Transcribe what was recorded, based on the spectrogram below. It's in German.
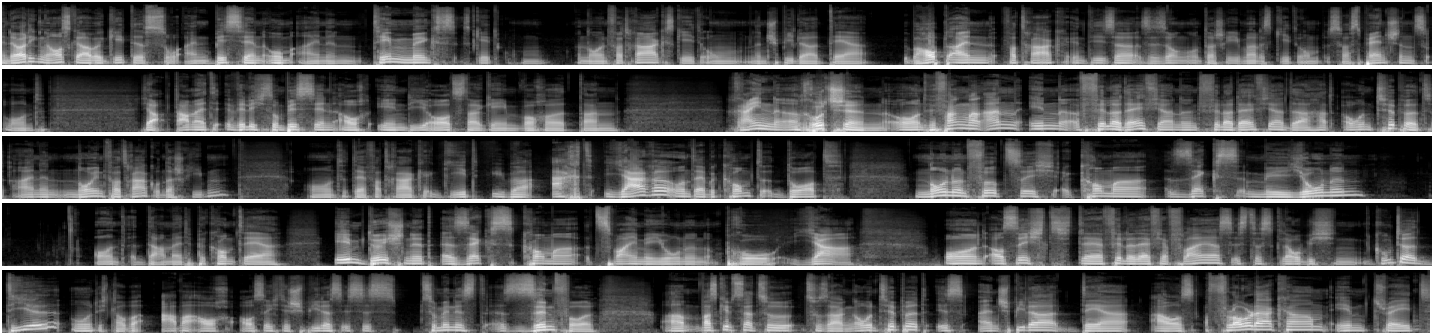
In der heutigen Ausgabe geht es so ein bisschen um einen Themenmix. Es geht um einen neuen Vertrag, es geht um einen Spieler, der überhaupt einen Vertrag in dieser Saison unterschrieben hat. Es geht um Suspensions und ja, damit will ich so ein bisschen auch in die All-Star Game Woche dann reinrutschen. Und wir fangen mal an in Philadelphia. In Philadelphia, da hat Owen Tippett einen neuen Vertrag unterschrieben. Und der Vertrag geht über acht Jahre und er bekommt dort 49,6 Millionen. Und damit bekommt er im Durchschnitt 6,2 Millionen pro Jahr. Und aus Sicht der Philadelphia Flyers ist das, glaube ich, ein guter Deal. Und ich glaube aber auch aus Sicht des Spielers ist es zumindest sinnvoll. Ähm, was gibt es dazu zu sagen? Owen Tippett ist ein Spieler, der aus Florida kam im Trade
